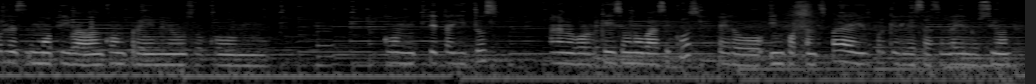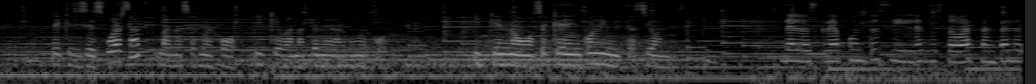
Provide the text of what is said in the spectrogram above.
Pues les motivaban con premios o con, con detallitos, a lo mejor que hice uno básicos, pero importantes para ellos porque les hacen la ilusión de que si se esfuerzan van a ser mejor y que van a tener algo mejor y que no se queden con limitaciones. De los puntos sí les gustó bastante a los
